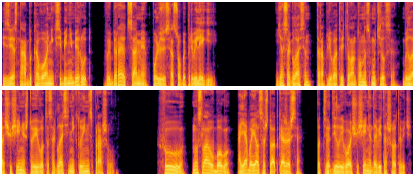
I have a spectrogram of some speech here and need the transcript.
Известно, абы кого они к себе не берут, выбирают сами, пользуясь особой привилегией. «Я согласен», – торопливо ответил Антон и смутился. Было ощущение, что его-то согласие никто и не спрашивал. «Фу, ну слава богу, а я боялся, что откажешься», – подтвердил его ощущение Давид Ашотович.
